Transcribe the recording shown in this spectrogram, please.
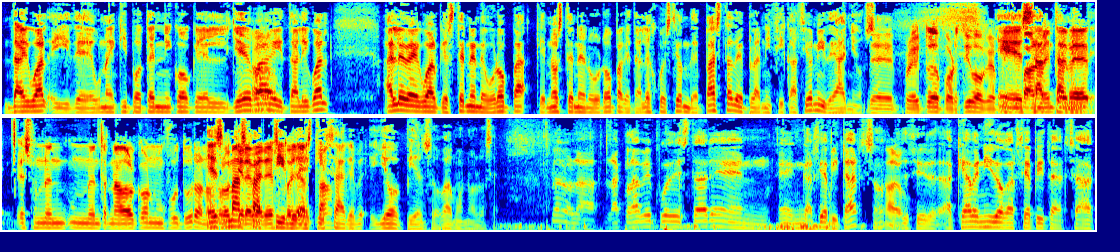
Da igual, y de un equipo técnico que él lleva Claro. y tal igual. A él le da igual que estén en Europa, que no estén en Europa, que tal es cuestión de pasta, de planificación y de años. De proyecto deportivo, que principalmente ve- es un, en- un entrenador con un futuro, no es solo más quiere ver esto factible, quizá, que yo pienso, vamos, no lo sé. Claro, la, la clave puede estar en, en García Pitars, ¿no? Claro. Es decir, ¿a qué ha venido García Pitars? ¿A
